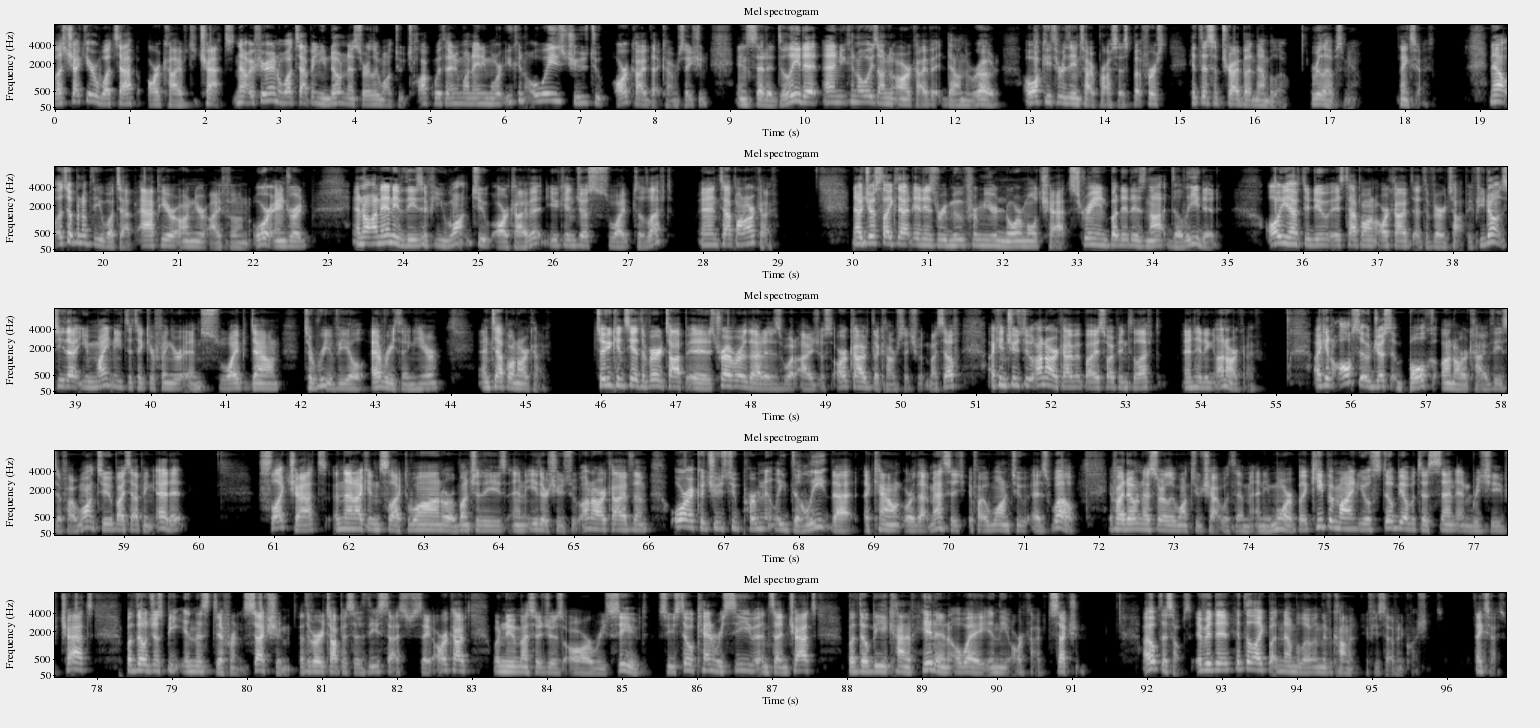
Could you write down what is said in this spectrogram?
let's check your WhatsApp archived chats. Now, if you're in WhatsApp and you don't necessarily want to talk with anyone anymore, you can always choose to archive that conversation instead of delete it, and you can always unarchive it down the road. I'll walk you through the entire process, but first, hit the subscribe button down below. It really helps me out. Thanks, guys. Now, let's open up the WhatsApp app here on your iPhone or Android. And on any of these, if you want to archive it, you can just swipe to the left and tap on archive. Now, just like that, it is removed from your normal chat screen, but it is not deleted. All you have to do is tap on archived at the very top. If you don't see that, you might need to take your finger and swipe down to reveal everything here and tap on archive. So you can see at the very top is Trevor. That is what I just archived, the conversation with myself. I can choose to unarchive it by swiping to left and hitting unarchive. I can also just bulk unarchive these if I want to by tapping edit, select chats, and then I can select one or a bunch of these and either choose to unarchive them or I could choose to permanently delete that account or that message if I want to as well if I don't necessarily want to chat with them anymore. But keep in mind, you'll still be able to send and receive chats, but they'll just be in this different section. At the very top, it says these stats stay archived when new messages are received. So you still can receive and send chats, but they'll be kind of hidden away in the archived section. I hope this helps. If it did, hit the like button down below and leave a comment if you still have any questions. Thanks, guys.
